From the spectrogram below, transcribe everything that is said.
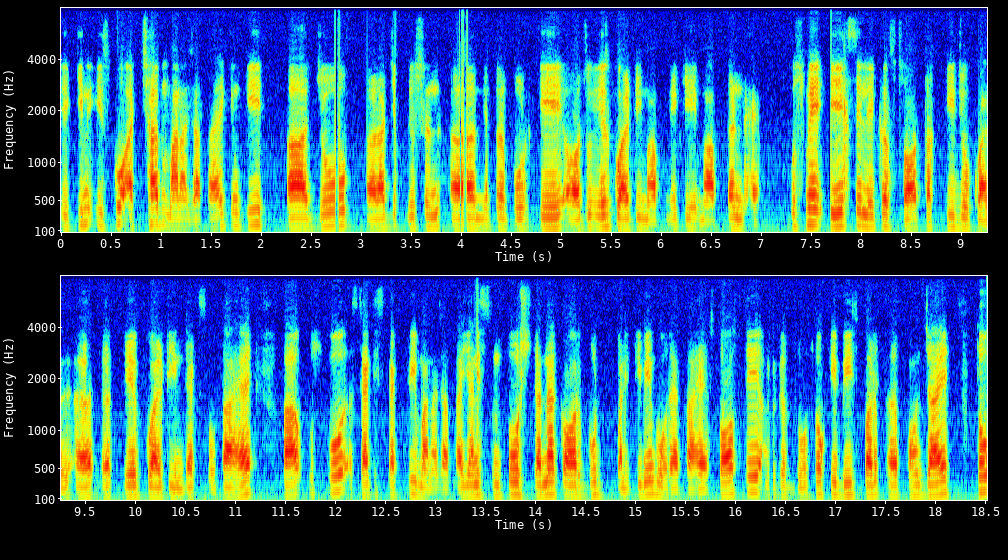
लेकिन इसको अच्छा माना जाता है क्योंकि जो राज्य प्रदूषण नियंत्रण बोर्ड के और जो एयर क्वालिटी मापने के मापदंड है उसमें एक से लेकर सौ तक की जो एयर क्वालिटी इंडेक्स होता है उसको सेटिस्फैक्ट्री माना जाता है, यानी संतोषजनक और गुड क्वालिटी में वो रहता है। सौ से अगर दो सौ के बीच पर पहुँच जाए तो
